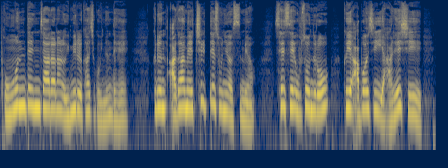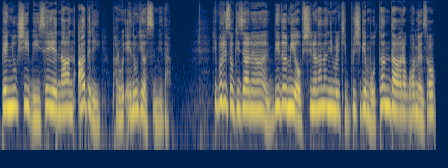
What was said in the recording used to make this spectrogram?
봉헌된 자라는 의미를 가지고 있는데 그는 아담의 7대 손이었으며 셋의 후손으로 그의 아버지 야렛이 162세에 낳은 아들이 바로 에녹이었습니다. 히브리서 기자는 믿음이 없이는 하나님을 기쁘시게 못한다라고 하면서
